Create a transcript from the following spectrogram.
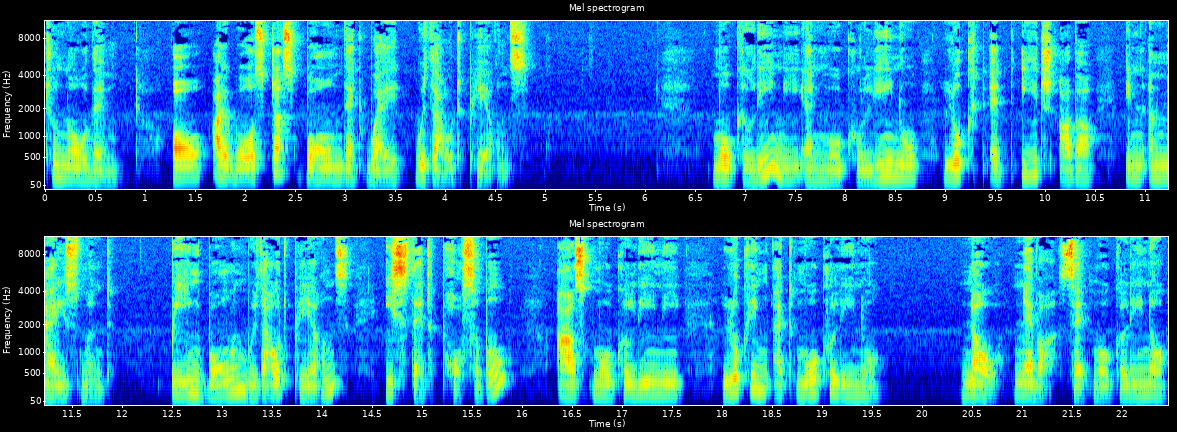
to know them, or I was just born that way without parents. Murkelini and Murkelino looked at each other in amazement. Being born without parents, is that possible? asked Murkelini, looking at Murkelino. No, never, said Murkelino.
